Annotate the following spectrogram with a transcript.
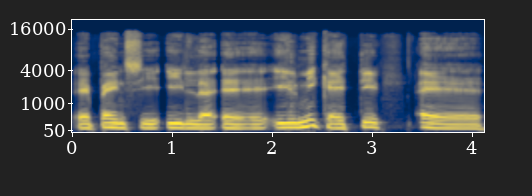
eh, pensi il, eh, il Michetti. Eh,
